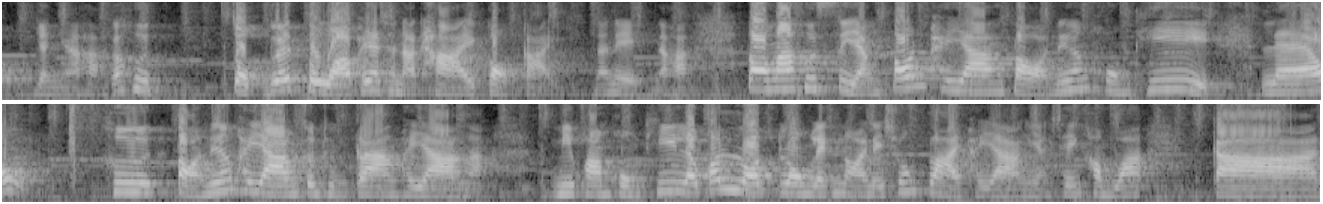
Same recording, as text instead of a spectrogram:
กอย่างเงี้ยค่ะ ก็คือ จบด้วยตัวพยัญชนะท้ายกอไก่นั่นเองนะคะ ต่อมาคือเสียงต้นพยางต่อเนื่องคงที่ แล้วคือต่อเนื่องพยางจนถึงกลางพยางอะ่ะมีความคงที่แล้วก็ลดลงเล็กน้อยในช่วงปลายพยางอย่างเช่นคำว่าการ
